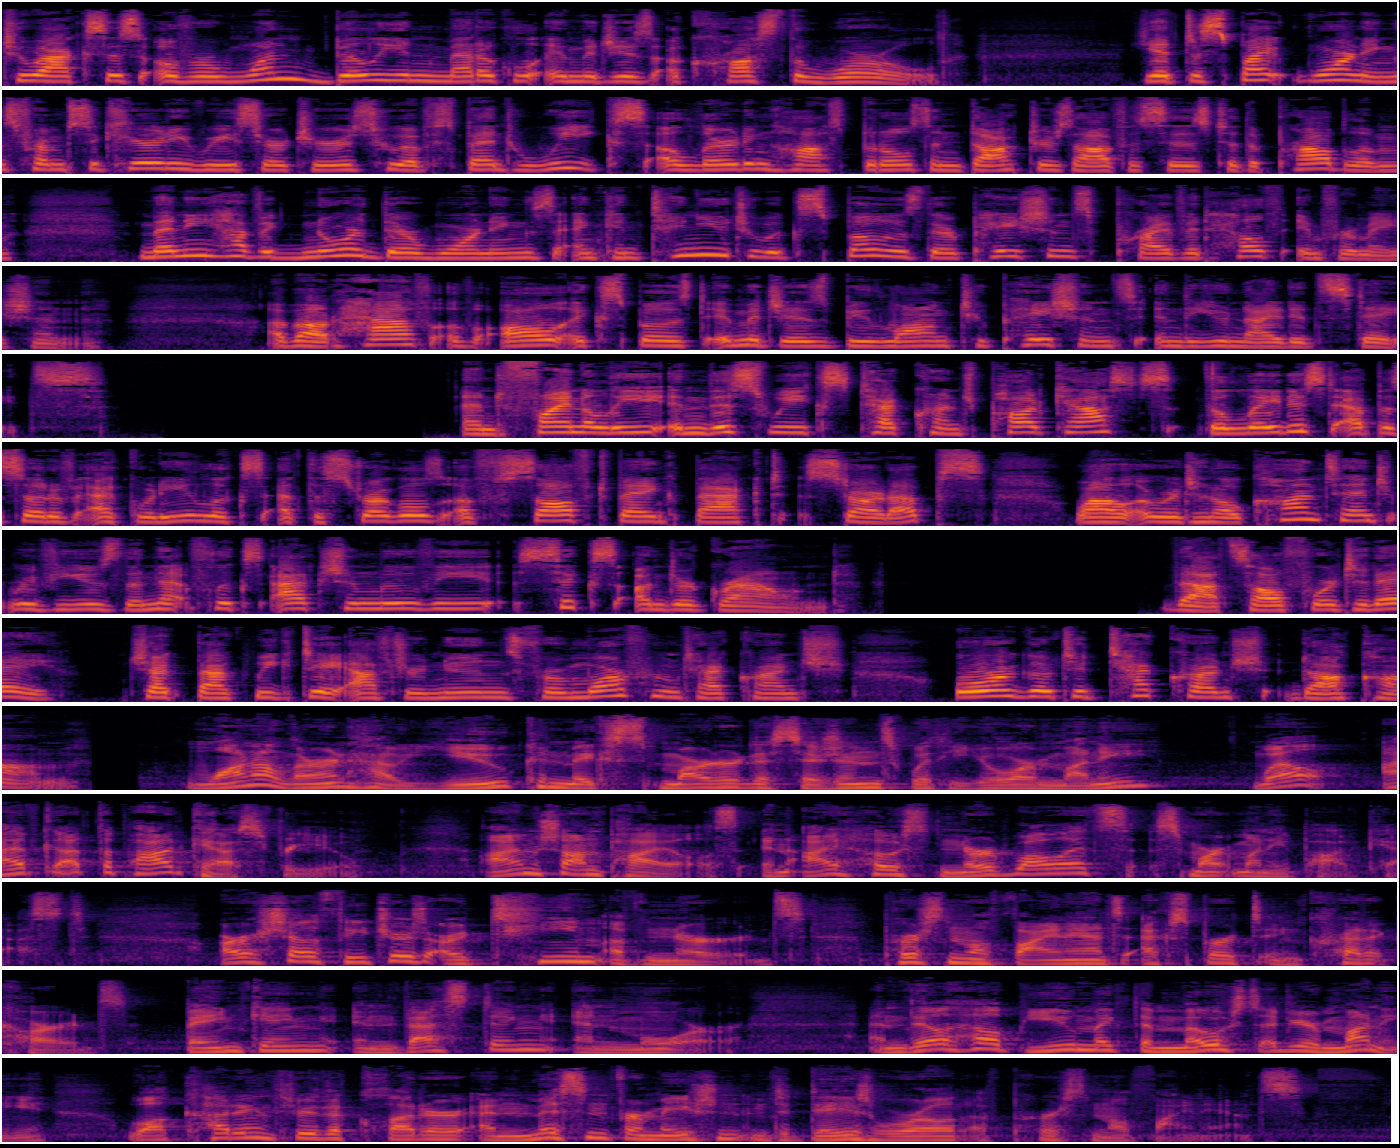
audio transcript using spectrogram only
to access over 1 billion medical images across the world. Yet, despite warnings from security researchers who have spent weeks alerting hospitals and doctors' offices to the problem, many have ignored their warnings and continue to expose their patients' private health information. About half of all exposed images belong to patients in the United States. And finally, in this week's TechCrunch podcasts, the latest episode of Equity looks at the struggles of SoftBank backed startups, while original content reviews the Netflix action movie Six Underground. That's all for today. Check back weekday afternoons for more from TechCrunch or go to TechCrunch.com. Want to learn how you can make smarter decisions with your money? Well, I've got the podcast for you. I'm Sean Pyles, and I host NerdWallet's Smart Money Podcast. Our show features our team of nerds, personal finance experts in credit cards, banking, investing, and more. And they'll help you make the most of your money while cutting through the clutter and misinformation in today's world of personal finance.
